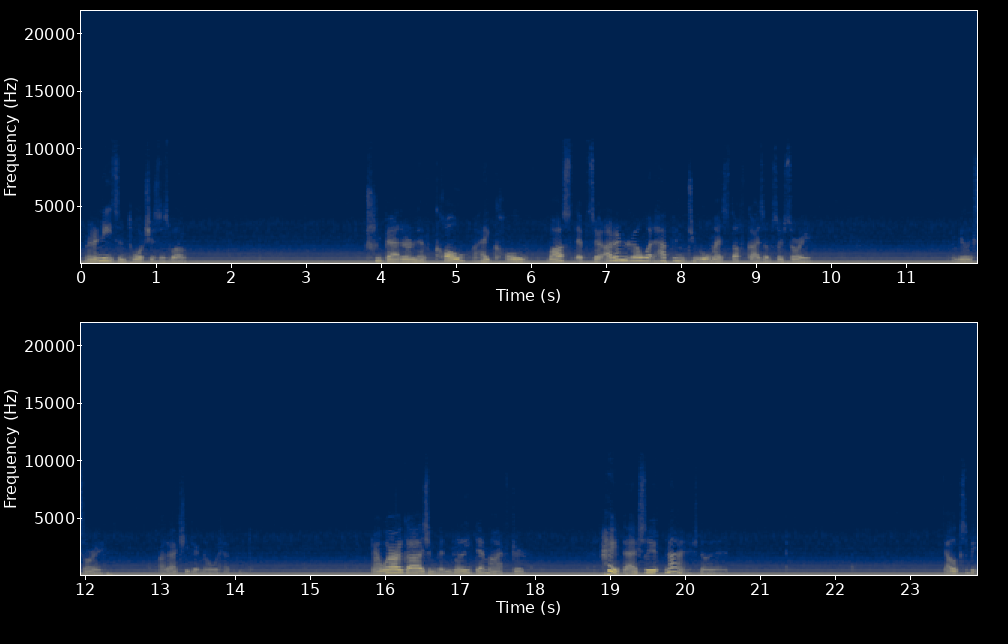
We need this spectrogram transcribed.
I'm gonna need some torches as well too bad I don't have coal. I had coal last episode. I don't know what happened to all my stuff, guys. I'm so sorry. I'm really sorry. I actually don't know what happened. Don't worry, guys. I'm gonna delete them after. Hey, that actually nice. No, that that looks a bit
